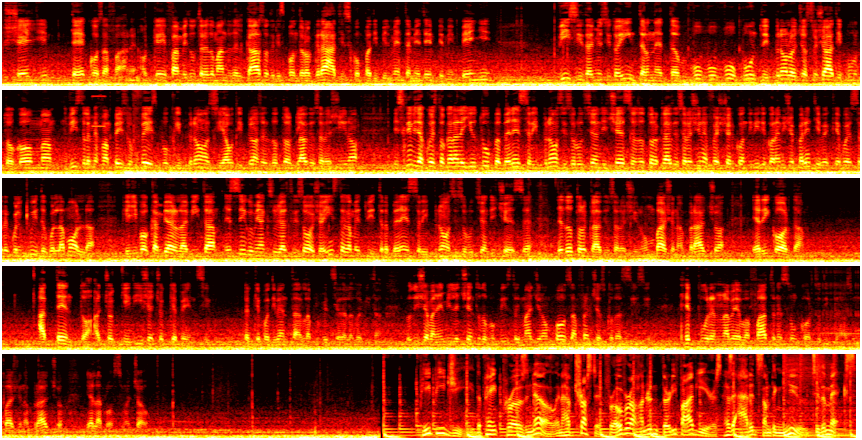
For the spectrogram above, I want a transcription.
Scegli te cosa fare, ok? Fammi tutte le domande del caso, ti risponderò gratis, compatibilmente ai miei tempi e ai miei impegni. Visita il mio sito internet www.ipnologiassociati.com visita la mia fanpage su Facebook Ipnosi Autoipnosi del dottor Claudio Saracino. Iscriviti a questo canale YouTube Benessere Ipnosi Soluzioni di CS del dottor Claudio Saracino e fai share condividi con amici e parenti perché può essere quel quid, quella molla che gli può cambiare la vita. E seguimi anche sugli altri social Instagram e Twitter Benessere Ipnosi Soluzioni di CS del dottor Claudio Saracino. Un bacio, un abbraccio e ricorda attento a ciò che dici e a ciò che pensi, perché può diventare la profezia della tua vita. Lo diceva nel 1100 d.C., immagina un po' San Francesco d'Assisi, eppure non aveva fatto nessun corso di ipnosi. Un bacio, un abbraccio e alla prossima, ciao. PPG, the paint pros know and have trusted for over 135 years, has added something new to the mix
